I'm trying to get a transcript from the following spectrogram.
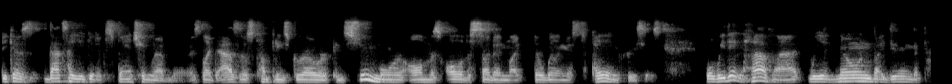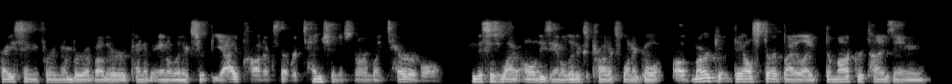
because that's how you get expansion revenue is like as those companies grow or consume more almost all of a sudden like their willingness to pay increases well we didn't have that we had known by doing the pricing for a number of other kind of analytics or bi products that retention is normally terrible and this is why all these analytics products want to go up market they all start by like democratizing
